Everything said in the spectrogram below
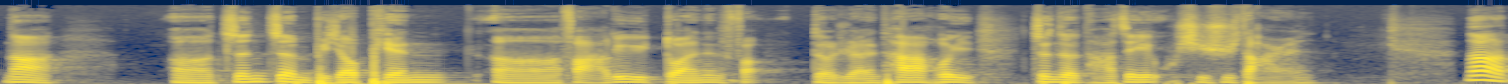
那呃真正比较偏呃法律端法的人，他会真的拿这些武器去打人。那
